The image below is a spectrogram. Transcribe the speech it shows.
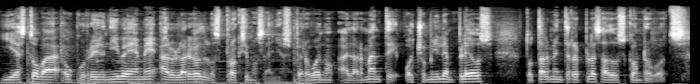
y esto va a ocurrir en IBM a lo largo de los próximos años. Pero bueno, alarmante, 8.000 empleos totalmente reemplazados con robots.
